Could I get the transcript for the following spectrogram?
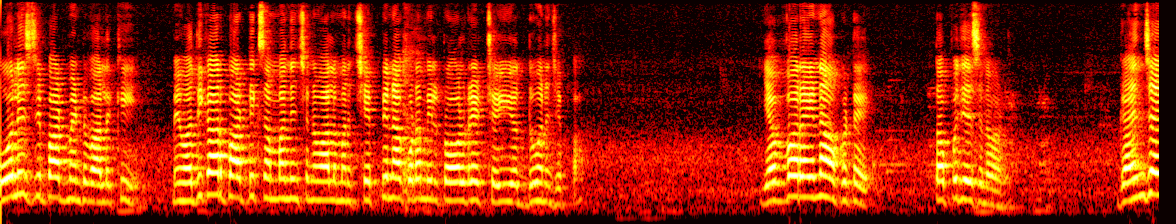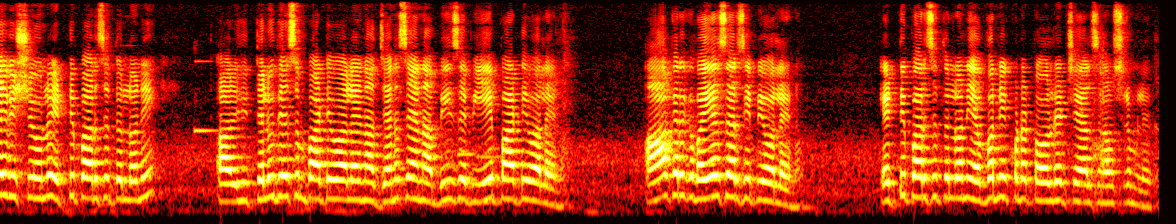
పోలీస్ డిపార్ట్మెంట్ వాళ్ళకి మేము అధికార పార్టీకి సంబంధించిన వాళ్ళు మనం చెప్పినా కూడా మీరు టాలరేట్ చేయొద్దు అని చెప్పా. ఎవరైనా ఒకటే తప్పు చేసినవాడు. గంజాయి విషయంలో ఎట్టి పరిస్థితుల్లోని తెలుగుదేశం పార్టీ వాళ్ళైనా జనసేన బీజేపీ ఏ పార్టీ వాళ్ళైనా ఆఖరికి వైఎస్ఆర్సీపీ వాళ్ళైనా ఎట్టి పరిస్థితుల్లోని ఎవరిని కూడా టాలరేట్ చేయాల్సిన అవసరం లేదు.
